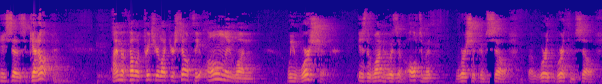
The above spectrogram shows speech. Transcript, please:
He says, Get up. I'm a fellow creature like yourself. The only one we worship is the one who is of ultimate worship himself, uh, worth, worth himself.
